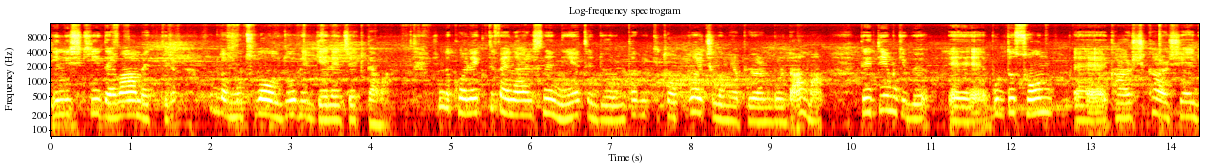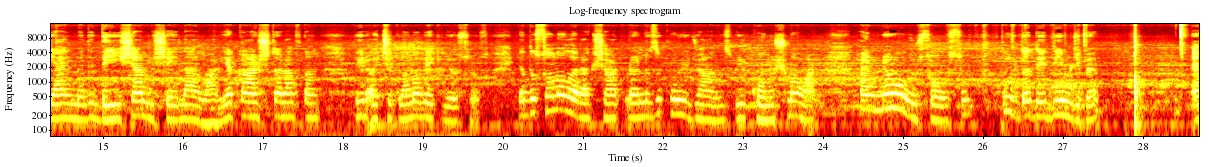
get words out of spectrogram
ilişkiyi devam ettirip burada mutlu olduğu bir gelecek de var. Şimdi kolektif enerjisine niyet ediyorum. Tabii ki toplu açılım yapıyorum burada ama dediğim gibi e, burada son e, karşı karşıya gelmede değişen bir şeyler var. Ya karşı taraftan bir açıklama bekliyorsunuz ya da son olarak şartlarınızı koyacağınız bir konuşma var. Her ne olursa olsun burada dediğim gibi e,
